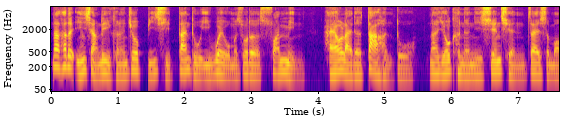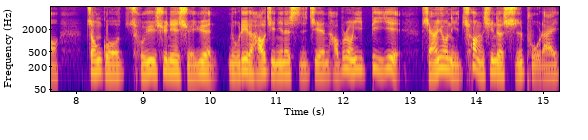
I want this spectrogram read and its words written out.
那它的影响力可能就比起单独一位我们说的酸民还要来的大很多。那有可能你先前在什么中国厨艺训练学院努力了好几年的时间，好不容易毕业，想要用你创新的食谱来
